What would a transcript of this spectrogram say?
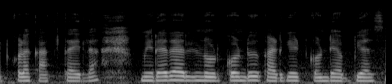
ಇಟ್ಕೊಳಕ್ಕೆ ಇಲ್ಲ. ಮಿರರಲ್ಲಿ ನೋಡಿಕೊಂಡು ಕಡೆಗೆ ಇಟ್ಕೊಂಡೆ ಅಭ್ಯಾಸ.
